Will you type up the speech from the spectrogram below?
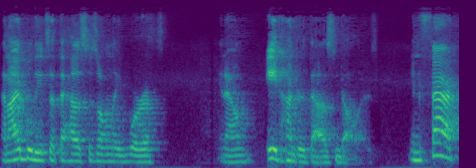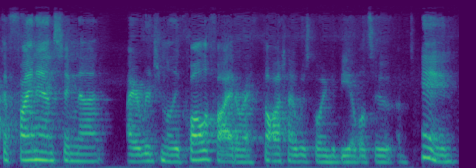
And I believe that the house is only worth, you know, $800,000. In fact, the financing that I originally qualified or I thought I was going to be able to obtain,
